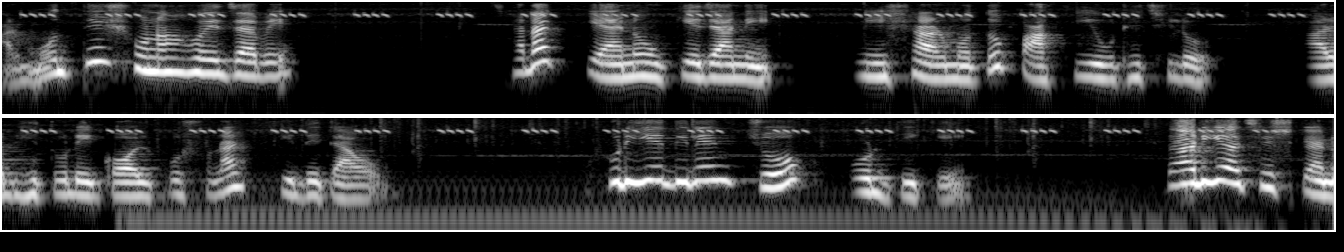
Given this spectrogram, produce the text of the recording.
আর মধ্যে শোনা হয়ে যাবে। ছাড়া কেন কে জানে, নেশার মতো পাকিয়ে উঠেছিল আর ভেতরে গল্প শোনার খিদেটাও ঘুরিয়ে দিলেন চোখ ওর দিকে। দাঁড়িয়ে আছিস কেন?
